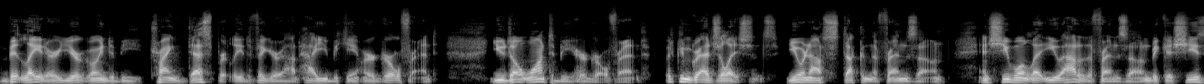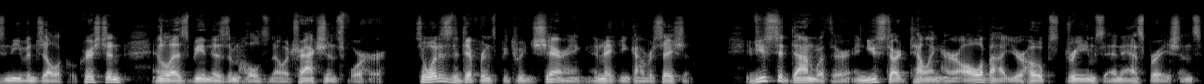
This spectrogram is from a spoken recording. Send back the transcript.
A bit later, you're going to be trying desperately to figure out how you became her girlfriend. You don't want to be her girlfriend, but congratulations. You are now stuck in the friend zone, and she won't let you out of the friend zone because she is an evangelical Christian and lesbianism holds no attractions for her. So, what is the difference between sharing and making conversation? If you sit down with her and you start telling her all about your hopes, dreams, and aspirations,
